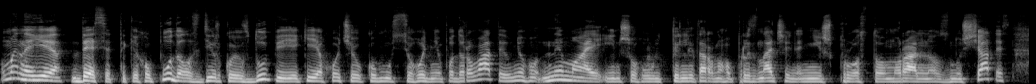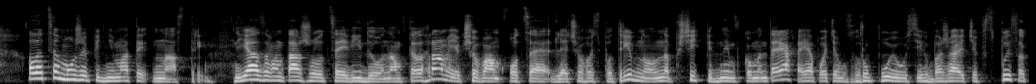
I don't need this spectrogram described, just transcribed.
У мене є 10 таких опудал з діркою в дупі, які я хочу комусь сьогодні подарувати. У нього немає іншого утилітарного призначення ніж просто морально знущатись але це може піднімати настрій. Я завантажу це відео нам в Телеграм. Якщо вам оце для чогось потрібно, напишіть під ним в коментарях, а я потім згрупую усіх бажаючих в список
